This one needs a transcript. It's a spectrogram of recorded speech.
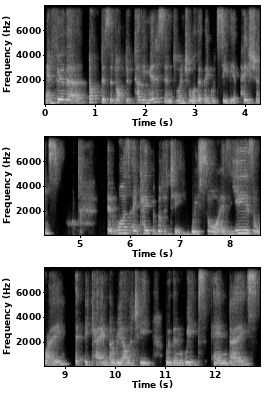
And further, doctors adopted telemedicine to ensure that they could see their patients. It was a capability we saw as years away, it became a reality within weeks and days.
